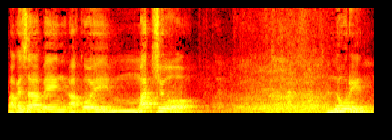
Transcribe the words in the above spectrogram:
Pakisabing, ako'y macho. Nurin.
